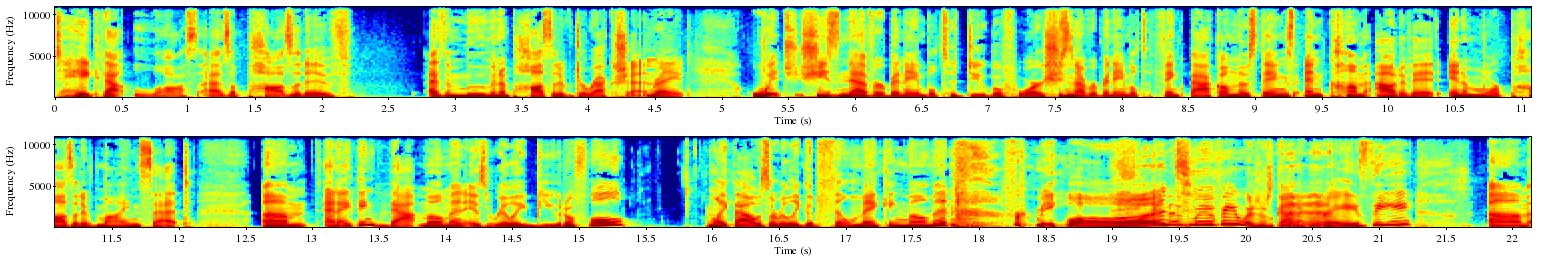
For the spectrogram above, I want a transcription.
take that loss as a positive, as a move in a positive direction Right. which she's never been able to do before. She's never been able to think back on those things and come out of it in a more positive mindset. Um, and I think that moment is really beautiful. Like that was a really good filmmaking moment for me What? in this movie, which was kind of crazy. Um,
